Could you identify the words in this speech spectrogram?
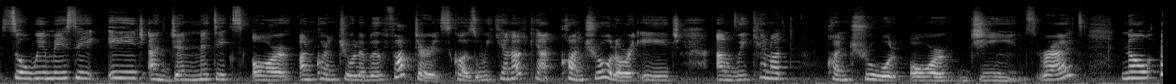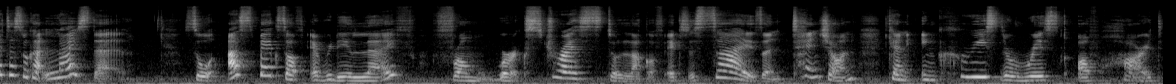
So we may say age and genetics are uncontrollable factors because we cannot can control our age and we cannot control our genes, right? Now let us look at lifestyle. So aspects of everyday life from work stress to lack of exercise and tension can increase the risk of heart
